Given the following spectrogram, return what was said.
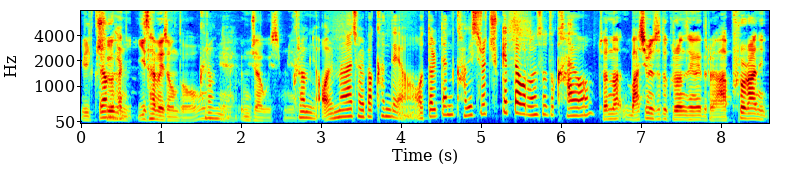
일주 네. 그럼요. 한 2, 3회 정도 그럼요. 예, 음주하고 있습니다. 그럼요. 얼마나 절박한데요. 어떨 땐 가기 싫어 죽겠다 그러면서도 가요. 저는 마시면서도 그런 생각이 들어요. 아, 프로란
